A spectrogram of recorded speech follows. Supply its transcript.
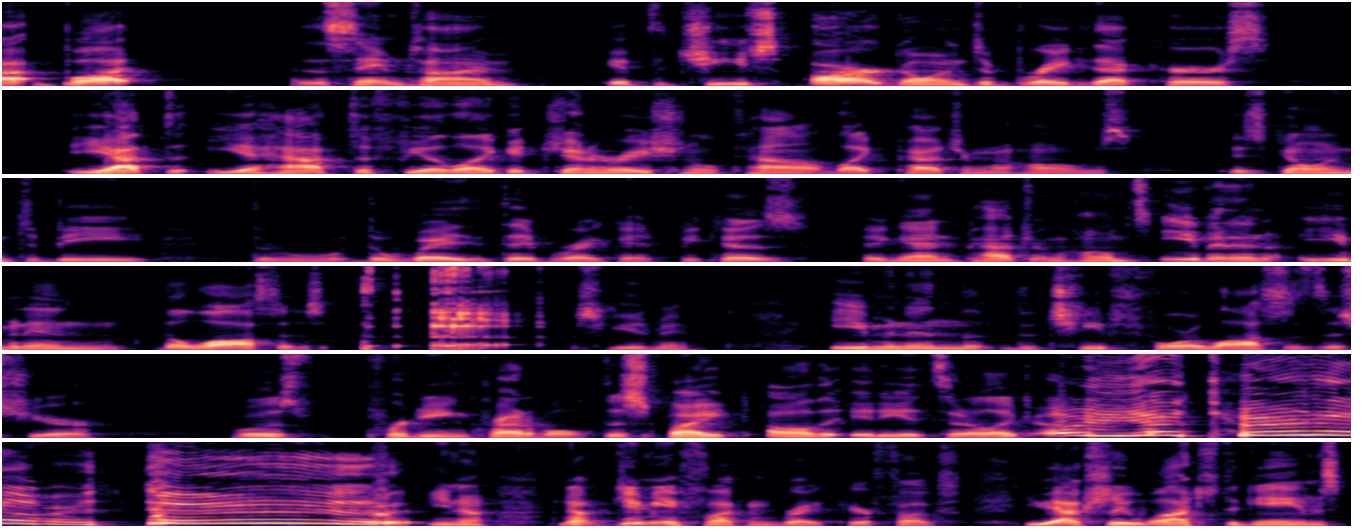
But at the same time, if the Chiefs are going to break that curse, you have to you have to feel like a generational talent like Patrick Mahomes is going to be the, the way that they break it because again Patrick Mahomes even in even in the losses excuse me even in the, the Chiefs four losses this year was pretty incredible, despite all the idiots that are like, "Oh, had turnovers." Duh! You know, no, give me a fucking break here, folks. You actually watched the games.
